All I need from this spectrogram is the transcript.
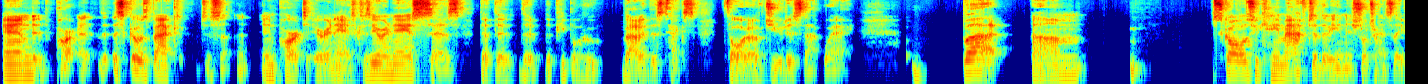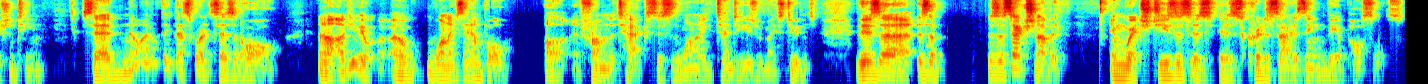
And part this goes back to, in part to Irenaeus, because Irenaeus says that the, the, the people who valued this text thought of Judas that way. But um, scholars who came after the initial translation team said, no, I don't think that's what it says at all. And I'll, I'll give you a, one example uh, from the text. This is the one I tend to use with my students. There's a there's a there's a section of it in which Jesus is is criticizing the apostles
